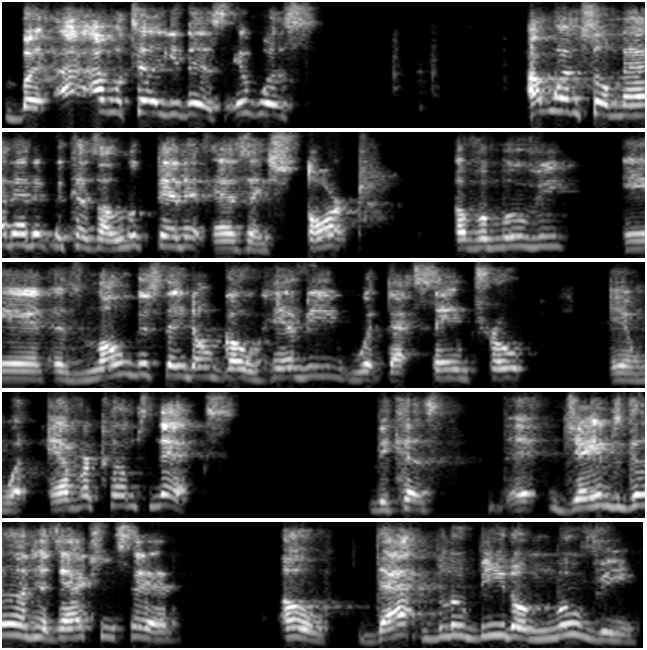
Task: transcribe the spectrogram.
but I, I will tell you this: it was. I wasn't so mad at it because I looked at it as a start of a movie, and as long as they don't go heavy with that same trope and whatever comes next, because the- James Gunn has actually said, "Oh, that Blue Beetle movie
